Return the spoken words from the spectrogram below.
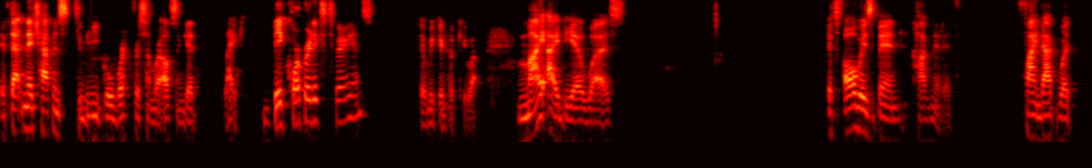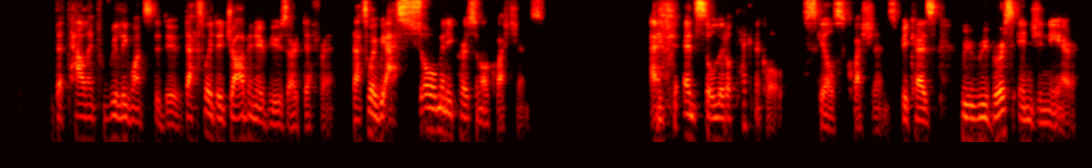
If that niche happens to be go work for somewhere else and get like big corporate experience then we can hook you up. My idea was it's always been cognitive find out what the talent really wants to do. That's why the job interviews are different. That's why we ask so many personal questions and, and so little technical skills questions because we reverse engineer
